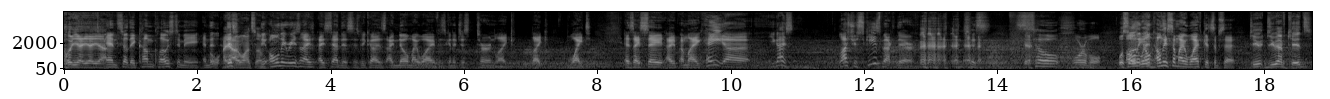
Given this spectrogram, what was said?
oh yeah, yeah, yeah. And so they come close to me, and th- Oh, yeah, this, I want some. the only reason I, I said this is because I know my wife is gonna just turn like like white. As I say, I, I'm like, hey, uh, you guys lost your skis back there. It's just so horrible. Well, so only, wait- only so my wife gets upset. do you do you have kids?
